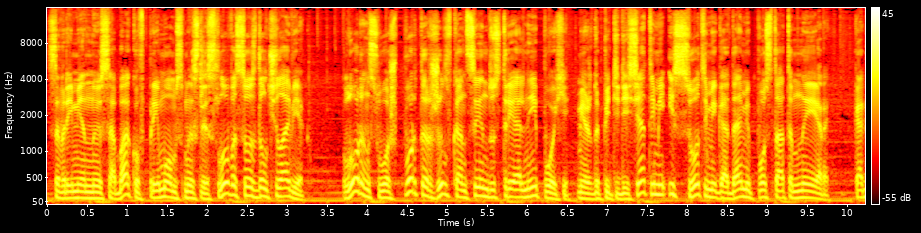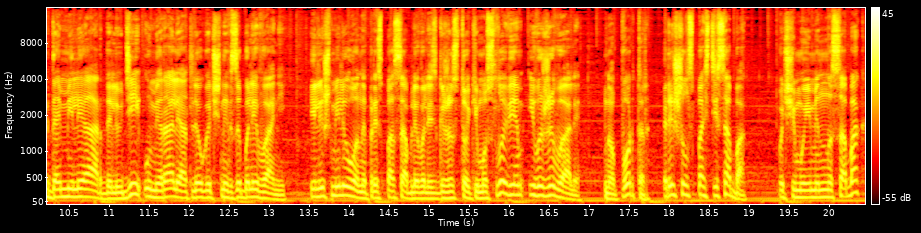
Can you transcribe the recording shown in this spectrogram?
Современную собаку в прямом смысле слова создал человек. Лоренс Уош Портер жил в конце индустриальной эпохи, между 50-ми и 100-ми годами постатомной эры, когда миллиарды людей умирали от легочных заболеваний, и лишь миллионы приспосабливались к жестоким условиям и выживали. Но Портер решил спасти собак. Почему именно собак?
